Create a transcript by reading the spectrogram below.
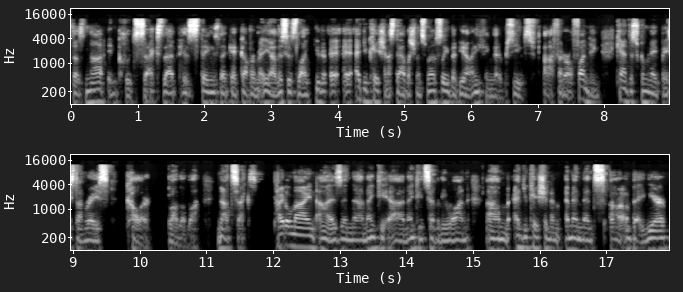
does not include sex. That is things that get government. You know, this is like you know, education establishments mostly, but you know, anything that receives uh, federal funding can't discriminate based on race, color, blah blah blah. Not sex. Title IX uh, is in uh, 19, 1971. Uh, um, education amendments uh, of that year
